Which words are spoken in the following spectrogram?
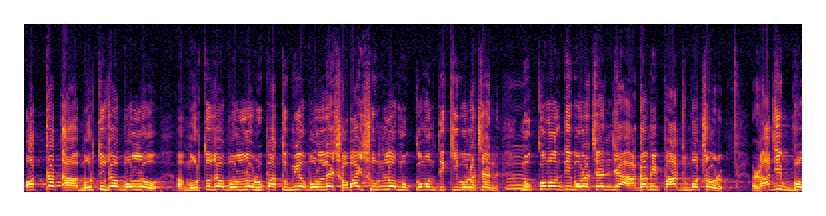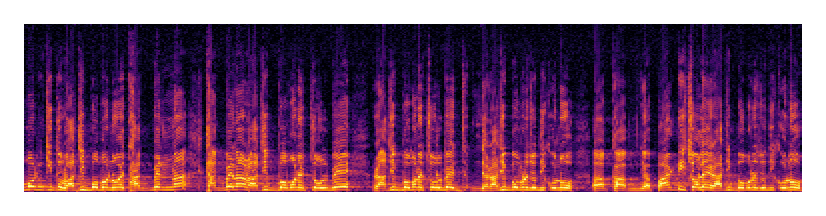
অর্থাৎ আহ, মর্তুজাও বলল আহ, মর্তুজাও বলল রূপা তুমিও বললে সবাই শুনলো মুখ্যমন্ত্রী কি বলেছেন? মুখ্যমন্ত্রী বলেছেন যে আগামী পাঁচ বছর রাজীব ভবন কিন্তু রাজীব ভবন হয়ে থাকবেন না থাকবে না রাজীব ভবনে চলবে রাজীব ভবনে চলবে রাজীব ভবনে যদি কোনো পার্টি চলে রাজীব ভবনে যদি কোনো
